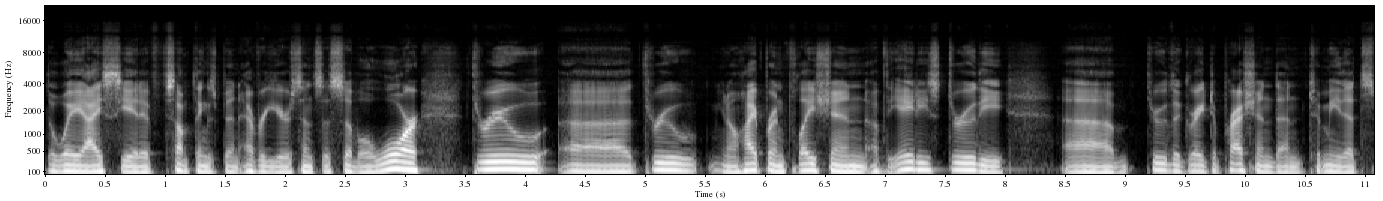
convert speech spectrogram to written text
the way I see it, if something's been every year since the Civil War, through uh, through you know hyperinflation of the '80s, through the uh, through the Great Depression, then to me that's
